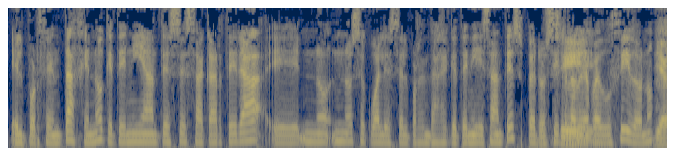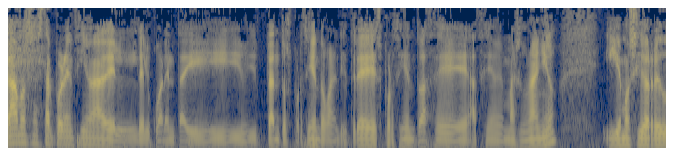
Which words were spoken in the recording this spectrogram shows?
el porcentaje ¿no? que tenía antes esa cartera. Eh, no, no sé cuál es el porcentaje que teníais antes, pero sí, sí, que lo habéis reducido, ¿no? Llegamos a estar por encima del, del 40 y tantos por ciento, 43 por ciento hace, hace más de un año y hemos ido reduciendo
